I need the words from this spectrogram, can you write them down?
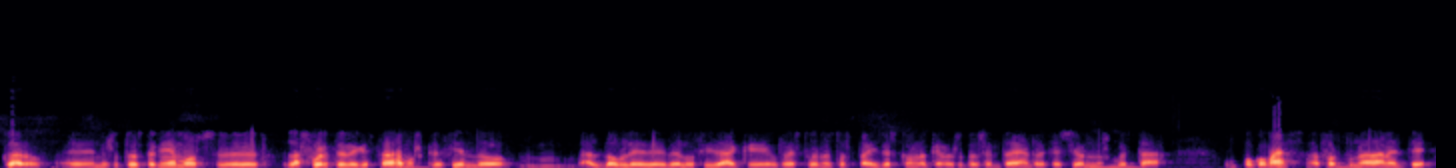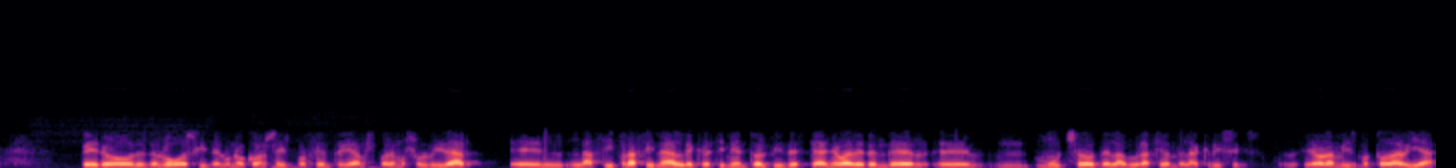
Claro, eh, nosotros teníamos eh, la suerte de que estábamos creciendo mm, al doble de velocidad que el resto de nuestros países, con lo que a nosotros entrar en recesión nos cuesta un poco más, afortunadamente, pero desde luego sí, del 1,6% ya nos podemos olvidar. la cifra final de crecimiento del PIB de este año va a depender eh, mucho de la duración de la crisis. Es decir, ahora mismo todavía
